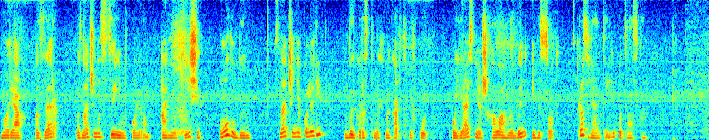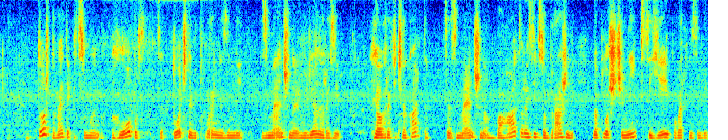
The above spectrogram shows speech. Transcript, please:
морях, озерах позначено синім кольором, а мілкіші голубим. Значення кольорів, використаних на карті півкуль, пояснює шкала глибин і висот. Розгляньте її, будь ласка. Тож, давайте підсумуємо. Глобус це точне відтворення Землі, зменшеної в мільйони разів. Географічна карта це зменшено в багато разів зображення на площині всієї поверхні Землі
